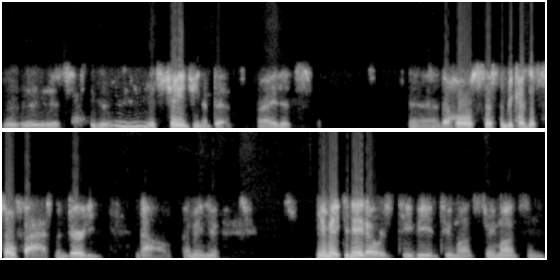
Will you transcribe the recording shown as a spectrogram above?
it's it's changing a bit, right? It's uh, the whole system because it's so fast and dirty now. I mean, you you're making eight hours of TV in two months, three months, and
